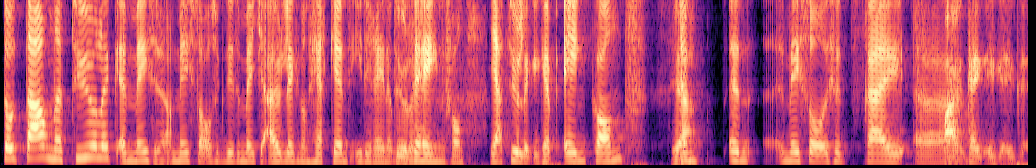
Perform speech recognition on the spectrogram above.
totaal natuurlijk. En meestal als ik dit een beetje uitleg, dan herkent iedereen ook meteen van... Ja, tuurlijk, ik heb één kant. En, en, meestal is het vrij... Uh... Maar kijk, ik, ik, eh,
